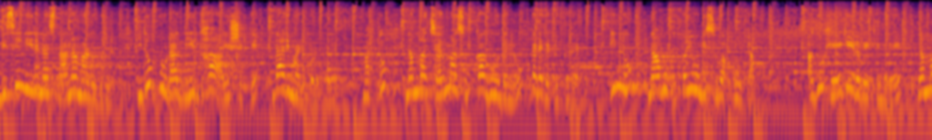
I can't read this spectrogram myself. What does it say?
ಬಿಸಿ ನೀರಿನ ಸ್ನಾನ ಮಾಡುವುದು ಇದು ಕೂಡ ದೀರ್ಘ ಆಯುಷ್ಯಕ್ಕೆ ದಾರಿ ಮಾಡಿಕೊಡುತ್ತದೆ ಮತ್ತು ನಮ್ಮ ಚರ್ಮ ಸುಕ್ಕಾಗುವುದನ್ನು ತಡೆಗಟ್ಟುತ್ತದೆ. ಇನ್ನು ನಾವು ಉಪಯೋಗಿಸುವ ಊಟ ಅದು ಹೇಗೆ ಇರಬೇಕೆಂದರೆ ನಮ್ಮ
